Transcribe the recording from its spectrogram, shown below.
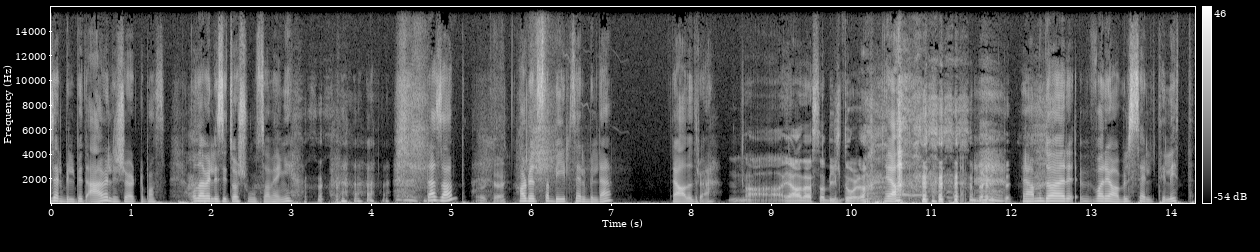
selvbildet mitt er veldig skjørt, Thomas. Og det er veldig situasjonsavhengig. det er sant. Okay. Har du et stabilt selvbilde? Ja, det tror jeg. Nei, ja, det er stabilt dårlig, da. Ja. det er riktig. Ja, Men du har variabel selvtillit,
